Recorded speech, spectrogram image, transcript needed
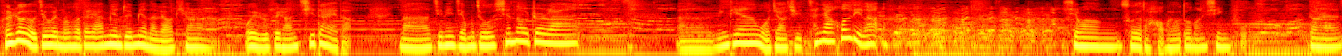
很少有机会能和大家面对面的聊天啊，我也是非常期待的。那今天节目就先到这儿啦，嗯，明天我就要去参加婚礼了，希望所有的好朋友都能幸福，当然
